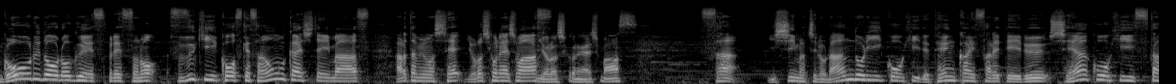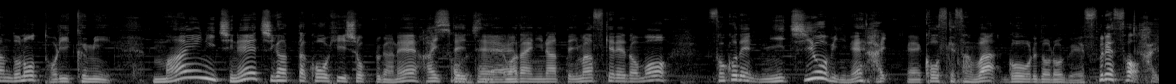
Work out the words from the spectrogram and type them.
ゴールドログエスプレッソの鈴木康介さんをお迎えしています。改めましてよろしくお願いします。よろしくお願いします。さあ石井町のランドリーコーヒーで展開されているシェアコーヒースタンドの取り組み。毎日ね違ったコーヒーショップがね入っていて、ね、話題になっていますけれどもそこで日曜日にね、はい。えー、康介さんはゴールドログエスプレッソ、はい。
